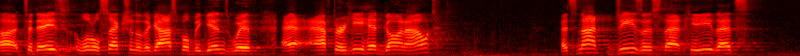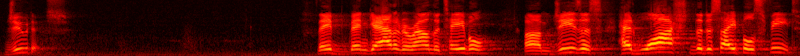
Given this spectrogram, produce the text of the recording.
uh, today's little section of the gospel begins with a- after he had gone out. It's not Jesus that he, that's Judas. They'd been gathered around the table. Um, Jesus had washed the disciples' feet.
